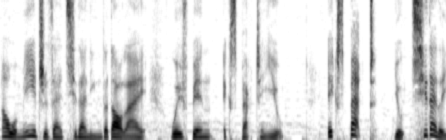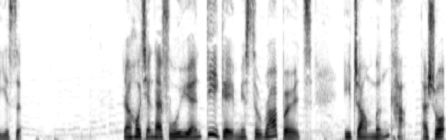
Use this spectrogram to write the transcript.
啊，我们一直在期待您的到来。We've been expecting you. Expect 有期待的意思。然后前台服务员递给 Mr. Roberts 一张门卡，他说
